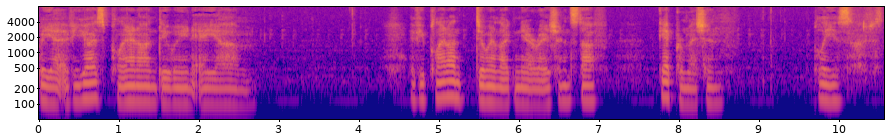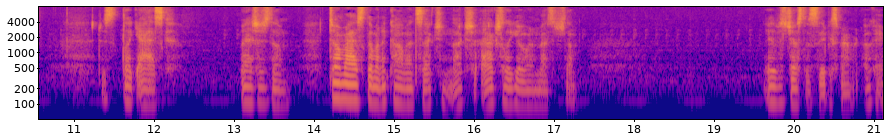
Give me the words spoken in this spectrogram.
But yeah, if you guys plan on doing a, um, if you plan on doing like narration and stuff, get permission. Please. Just just like ask, message them, Don't ask them in the comment section. Actually, actually go and message them. It was just a sleep experiment. Okay.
